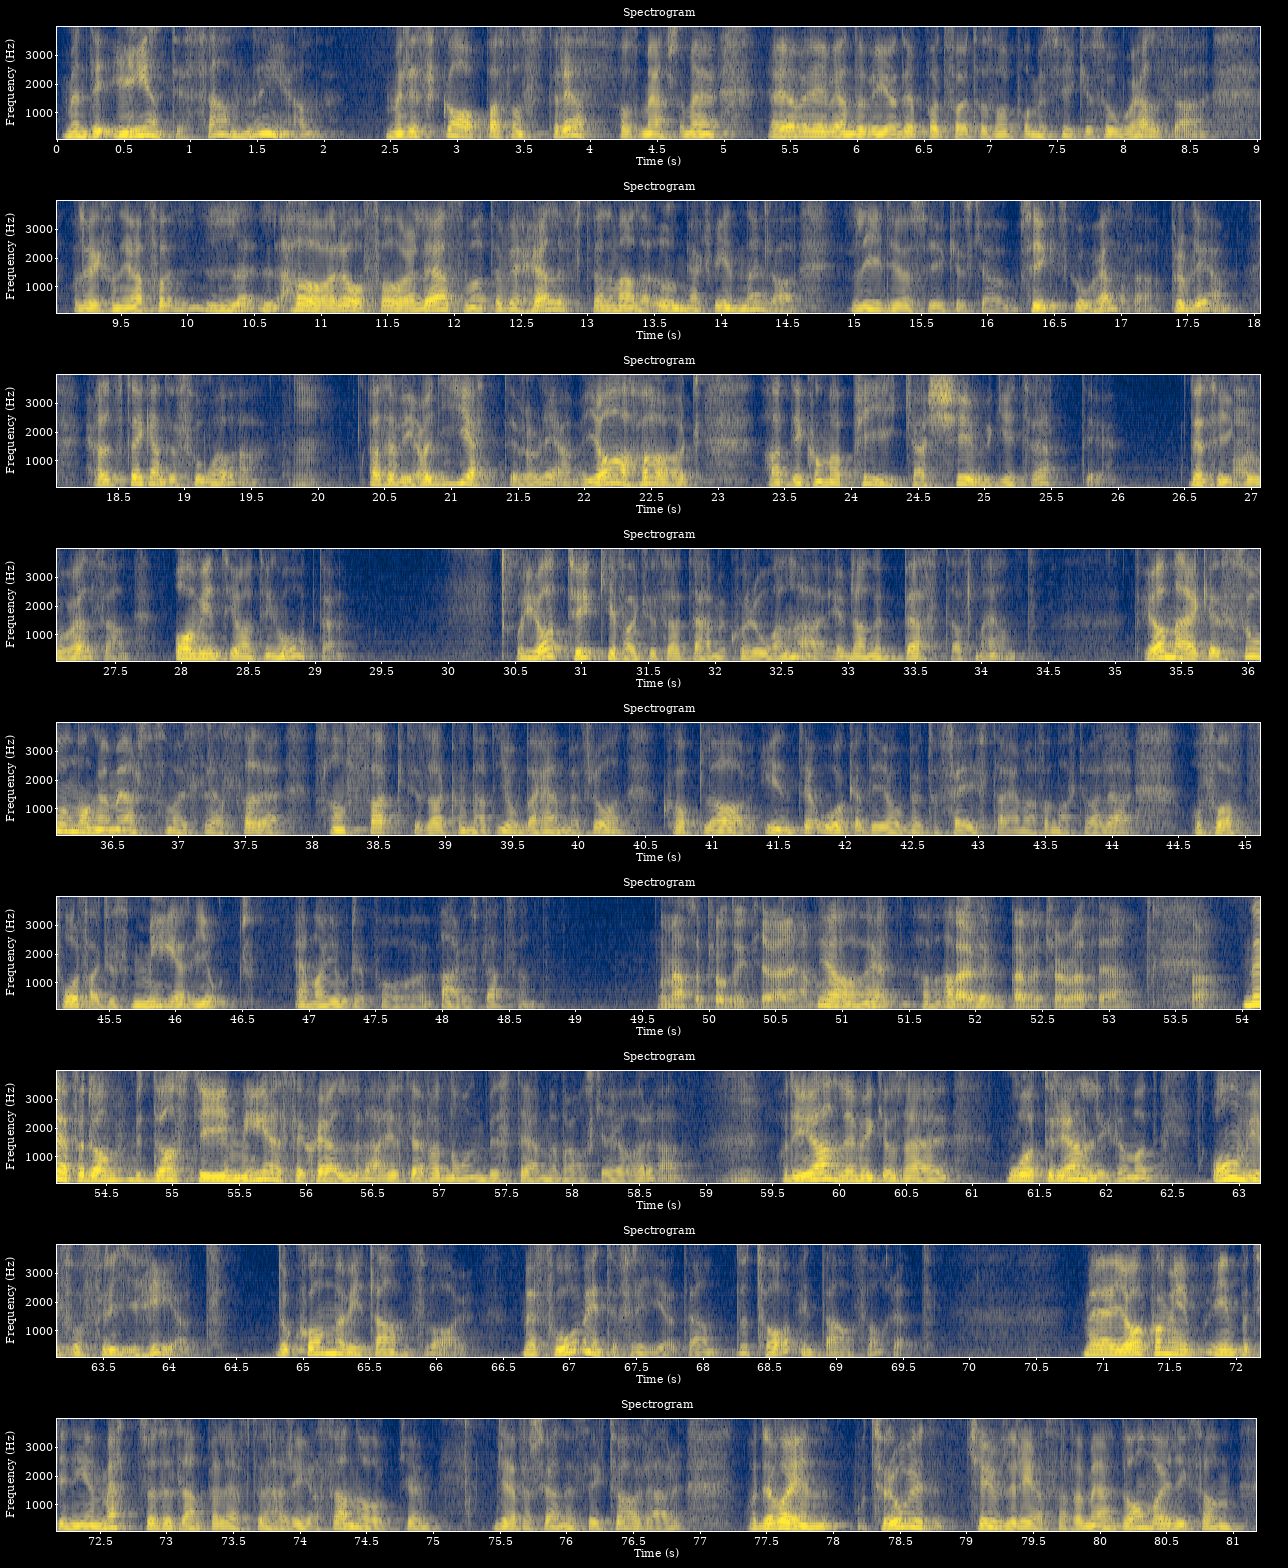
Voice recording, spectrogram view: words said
Men det är inte sanningen. Men det skapar sån stress hos människor. Men jag är ju ändå VD på ett företag som håller på med psykisk ohälsa. Och liksom när jag får höra och föreläsa om att över hälften av alla unga kvinnor idag lider av psykiska, psykisk ohälsa, problem. Hälften kan inte sova. Mm. Alltså vi har ett jätteproblem. Jag har hört att det kommer att pika 2030, den psykiska mm. ohälsan, om vi inte gör någonting åt det. Och jag tycker faktiskt att det här med Corona är bland det bästa som har hänt. För jag märker så många människor som varit stressade som faktiskt har kunnat jobba hemifrån, koppla av, inte åka till jobbet och facetima för att man ska vara där. Och får, får faktiskt mer gjort än man gjorde på arbetsplatsen. De är alltså produktivare hemma? Ja, helt, ja absolut. Varför, varför, tror du att det är så? Nej, för de, de styr med sig själva istället för att någon bestämmer vad de ska göra. Mm. Och det handlar mycket om så här, återigen liksom att om vi får frihet, då kommer vi ta ansvar. Men får vi inte friheten, då tar vi inte ansvaret. Men jag kom in på tidningen Metro till exempel efter den här resan och eh, blev försäljningsdirektör där. Och det var ju en otroligt kul resa för mig. De var ju liksom...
